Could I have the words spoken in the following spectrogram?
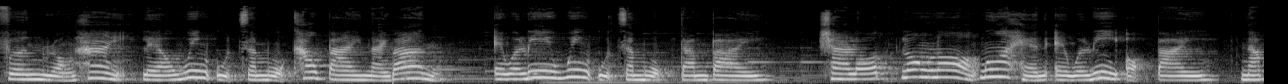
เฟิร์นร้องไห้ แล้ววิ่งอุดจมูกเข้าไปในบ้าน เอเวอรี่วิ่งอุดจมูกตามไป ชาร์ลอตโล่งอกเมื่อเห็นเอเวอรี่ออกไป นับ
